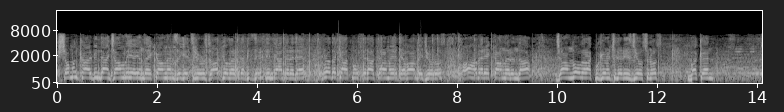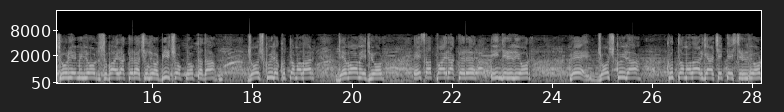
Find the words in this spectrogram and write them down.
Şam'ın kalbinden canlı yayında ekranlarınıza getiriyoruz. Radyolarında bizleri dinleyenlere de buradaki atmosferi aktarmaya devam ediyoruz. A Haber ekranlarında canlı olarak bu görüntüleri izliyorsunuz. Bakın Suriye Milli Ordusu bayrakları açılıyor. Birçok noktada coşkuyla kutlamalar devam ediyor. Esad bayrakları indiriliyor ve coşkuyla kutlamalar gerçekleştiriliyor.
